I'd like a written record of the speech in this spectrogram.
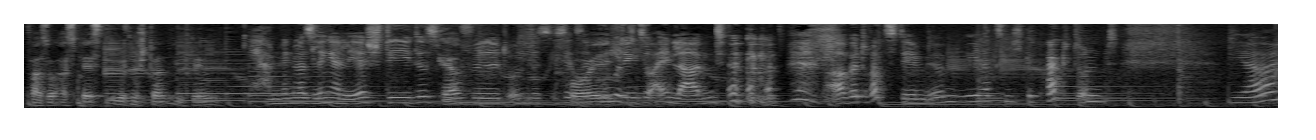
paar so Asbestöfen standen drin. Ja, und wenn was länger leer steht, es Ja. muffelt und es ist jetzt Feucht. nicht unbedingt so einladend. Aber trotzdem, irgendwie hat es mich gepackt und ja,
